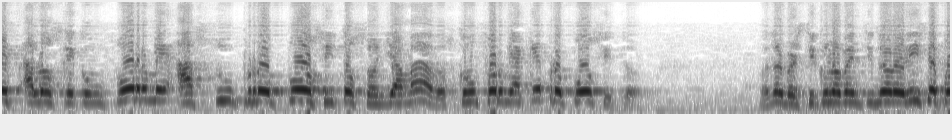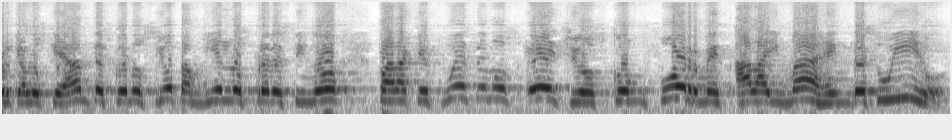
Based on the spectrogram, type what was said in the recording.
es a los que conforme a su propósito son llamados. ¿Conforme a qué propósito? Bueno, el versículo 29 dice, porque a los que antes conoció también los predestinó para que fuésemos hechos conformes a la imagen de su Hijo.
